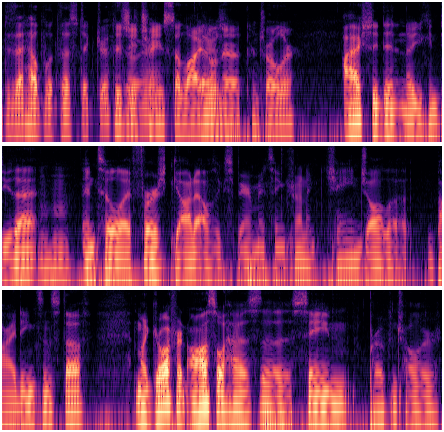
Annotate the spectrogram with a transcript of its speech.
Does that help with the stick drift? Did you or- change the light on the controller? I actually didn't know you can do that Mm-hmm. until I first got it. I was experimenting, trying to change all the bindings and stuff. My girlfriend also has the same pro controller.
